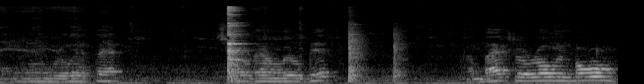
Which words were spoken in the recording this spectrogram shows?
And we'll let that slow down a little bit. Come back to a rolling boil.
